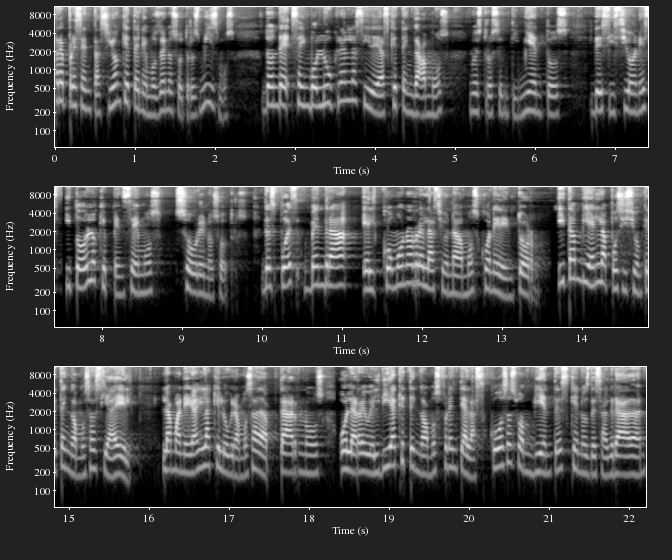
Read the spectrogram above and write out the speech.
representación que tenemos de nosotros mismos, donde se involucran las ideas que tengamos, nuestros sentimientos, decisiones y todo lo que pensemos sobre nosotros. Después vendrá el cómo nos relacionamos con el entorno y también la posición que tengamos hacia él, la manera en la que logramos adaptarnos o la rebeldía que tengamos frente a las cosas o ambientes que nos desagradan,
